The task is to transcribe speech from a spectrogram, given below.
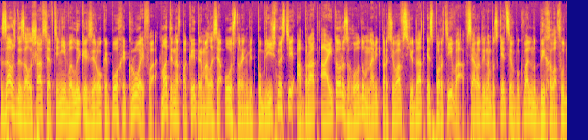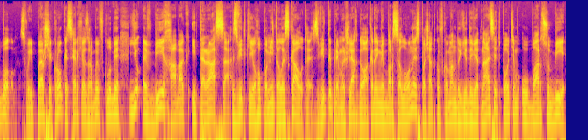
завжди залишався в тіні великих зірок епохи Кройфа. Мати навпаки трималася осторонь від публічності, а брат Айтор згодом навіть працював в Сюдат Еспортіва. Вся родина бускетців буквально дихала футболом. Свої перші кроки Серхіо зробив в клубі UFB, Хабак і Тераса, звідки його помітили скаути. Звідти прямий шлях до академії Барселони. Спочатку в команду Ю-19, потім у Барсу Бі.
